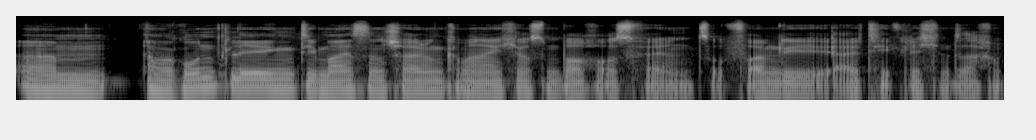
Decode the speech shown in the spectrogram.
Ähm, aber grundlegend, die meisten Entscheidungen kann man eigentlich aus dem Bauch ausfällen, so vor allem die alltäglichen Sachen.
